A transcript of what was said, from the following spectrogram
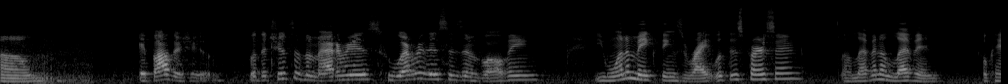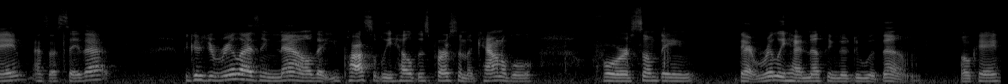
um, it bothers you. But the truth of the matter is, whoever this is involving, you want to make things right with this person. 1111, okay, as I say that, because you're realizing now that you possibly held this person accountable for something that really had nothing to do with them, okay?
